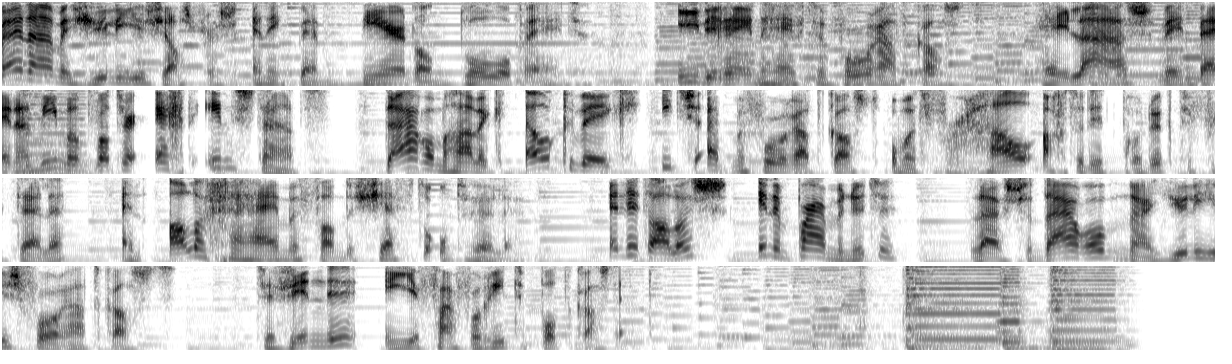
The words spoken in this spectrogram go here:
Mijn naam is Julius Jaspers en ik ben meer dan dol op eten. Iedereen heeft een voorraadkast. Helaas weet bijna niemand wat er echt in staat. Daarom haal ik elke week iets uit mijn voorraadkast om het verhaal achter dit product te vertellen en alle geheimen van de chef te onthullen. En dit alles in een paar minuten. Luister daarom naar Julius Voorraadkast. Te vinden in je favoriete podcast-app.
